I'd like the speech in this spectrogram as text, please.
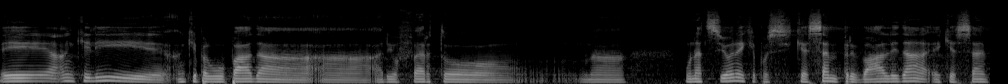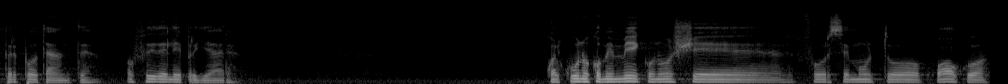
E anche lì, anche Prabhupada ha, ha riofferto una, un'azione che, poss- che è sempre valida e che è sempre potente, offrire le preghiere. Qualcuno come me conosce forse molto poco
